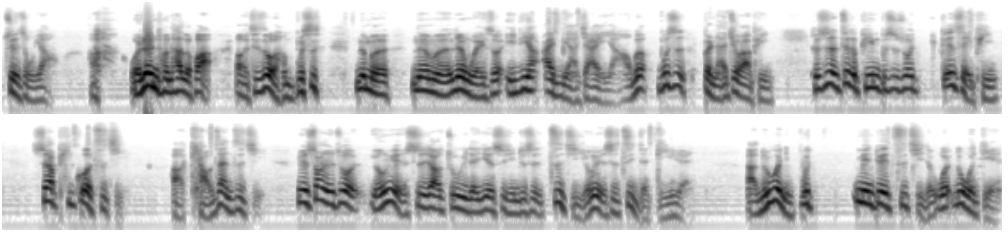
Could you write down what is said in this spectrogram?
最重要啊。我认同他的话啊，其实我很不是那么那么认为说一定要爱拼才会赢啊，不不是本来就要拼，可是这个拼不是说跟谁拼，是要拼过自己啊，挑战自己。因为双鱼座永远是要注意的一件事情，就是自己永远是自己的敌人啊。如果你不面对自己的弱弱点，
